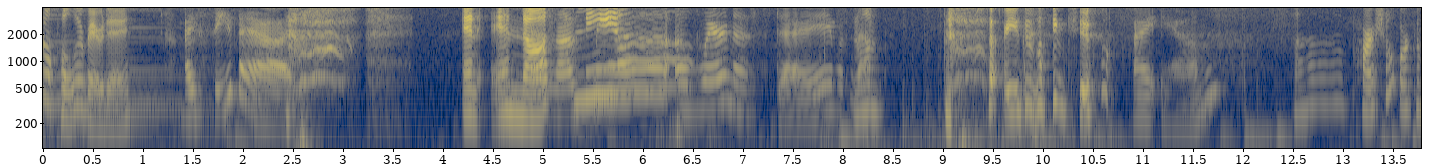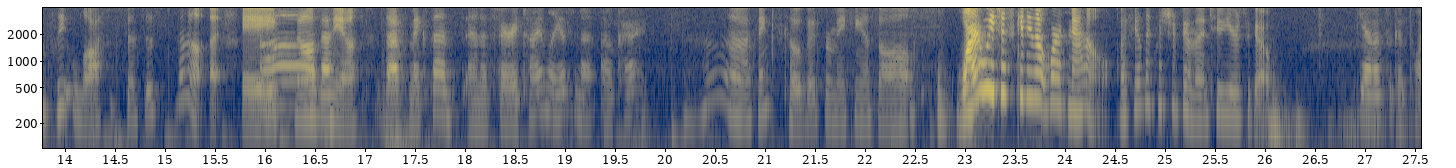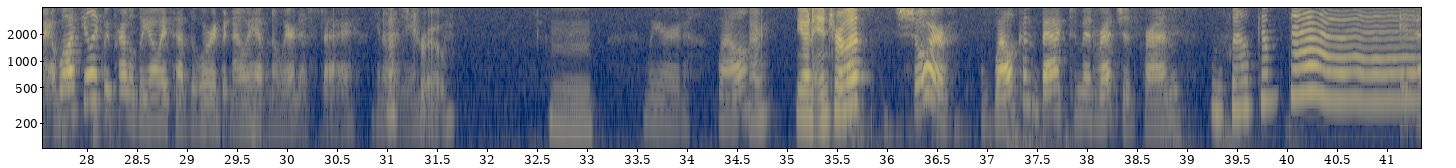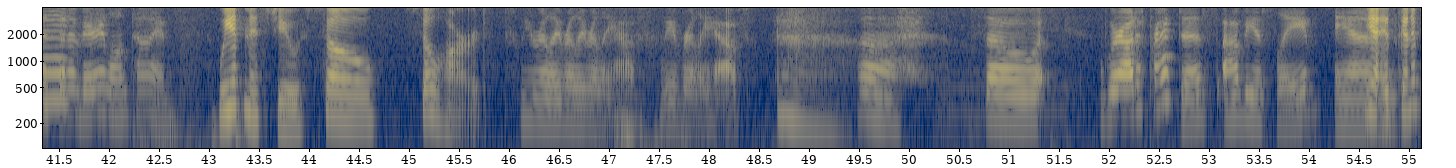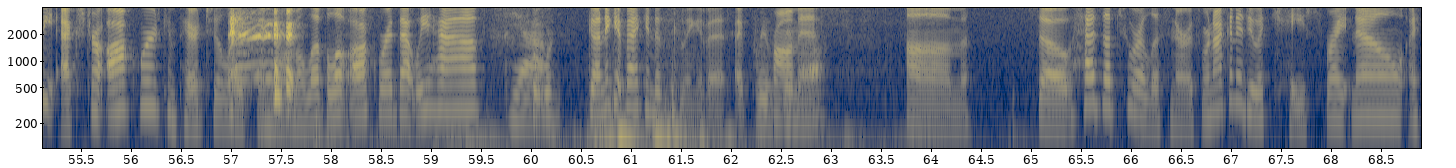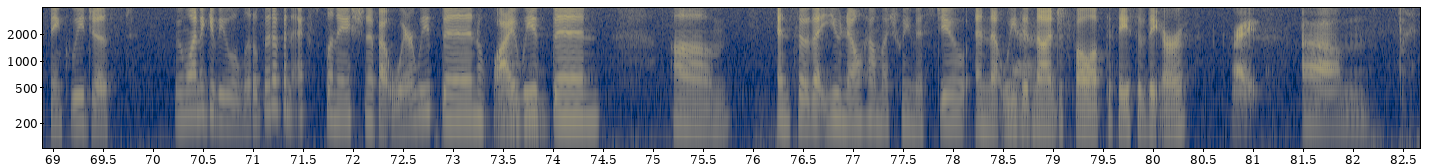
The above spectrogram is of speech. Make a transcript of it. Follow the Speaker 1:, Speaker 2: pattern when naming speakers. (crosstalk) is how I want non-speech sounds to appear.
Speaker 1: National Polar Bear Day.
Speaker 2: I see that. (laughs)
Speaker 1: And,
Speaker 2: And
Speaker 1: anosmia.
Speaker 2: Anosmia Awareness Day. What's that? (laughs)
Speaker 1: Are you googling too?
Speaker 2: I am.
Speaker 1: Uh, partial or complete loss of sense of smell. Uh,
Speaker 2: Oh. That makes sense, and it's very timely, isn't it? Okay.
Speaker 1: Uh, thanks, COVID, for making us all. Why are we just getting that word now? I feel like we should have gotten that two years ago.
Speaker 2: Yeah, that's a good point. Well, I feel like we probably always had the word, but now we have an awareness day. You know
Speaker 1: That's
Speaker 2: what I mean?
Speaker 1: true. Hmm.
Speaker 2: Weird. Well,
Speaker 1: right. You want to intro us?
Speaker 2: sure. Welcome back to Mid Wretched, friends.
Speaker 1: Welcome back.
Speaker 2: It has been a very long time.
Speaker 1: We have missed you so, so hard.
Speaker 2: We really, really, really have. We really have. Uh, (sighs) so, we're out of practice, obviously, and
Speaker 1: Yeah, it's going to be extra awkward compared to like the (laughs) normal level of awkward that we have.
Speaker 2: Yeah,
Speaker 1: But we're going to get back into the swing of it. I
Speaker 2: We- we
Speaker 1: promise. Um so heads up to our listeners. We're not going to do a case right now. I think we just we want to give you a little bit of an explanation about where we've been, why
Speaker 2: Mm-hmm.
Speaker 1: we've been. Um and so that you know how much we missed you and that we did not just fall off the face of the earth.
Speaker 2: right. Um,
